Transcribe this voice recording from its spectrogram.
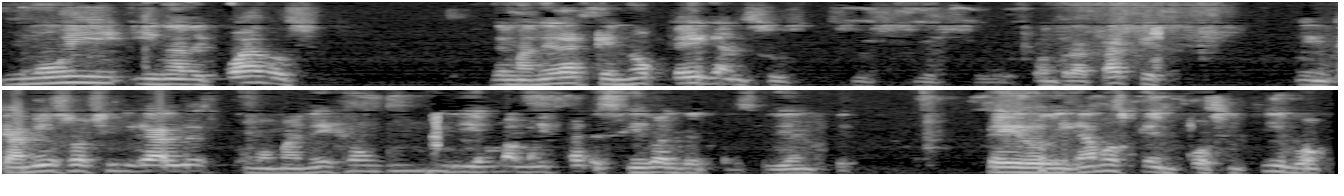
muy inadecuados, de manera que no pegan sus, sus, contraataques. En cambio, Xochitl Gálvez, como maneja un idioma muy parecido al del presidente, pero digamos que en positivo,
